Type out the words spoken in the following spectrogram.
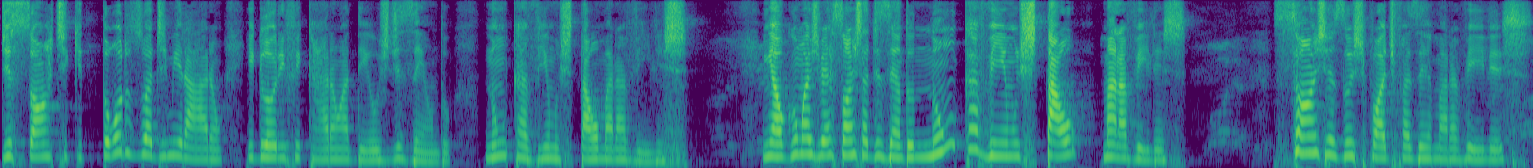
de sorte que todos o admiraram e glorificaram a Deus, dizendo: Nunca vimos tal maravilhas. Em algumas versões está dizendo: Nunca vimos tal maravilhas. Só Jesus pode fazer maravilhas.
